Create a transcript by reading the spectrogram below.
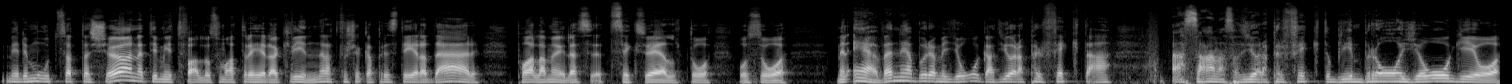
med det motsatta könet i mitt fall då, som attraherar kvinnor, att försöka prestera där på alla möjliga sätt, sexuellt och, och så. Men även när jag började med yoga, att göra perfekta asanas, att göra perfekt och bli en bra yogi och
